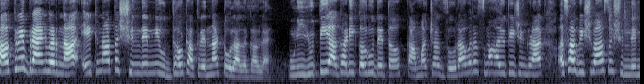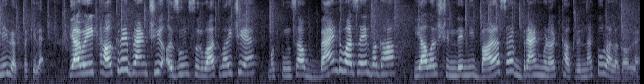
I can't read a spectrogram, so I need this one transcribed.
ठाकरे ब्रँडवर ना एकनाथ शिंदेंनी उद्धव ठाकरेंना टोला लगावलाय. कुणी युती आघाडी करू देतं कामाच्या जोरावरच महायुती जिंकणार असा विश्वास शिंदेंनी व्यक्त केलाय. यावेळी ठाकरे ब्रँडची अजून सुरुवात व्हायची आहे. मग तुमचा बँड वाजेल बघा. यावर शिंदेंनी बाळासाहेब ब्रँड म्हणत ठाकरेंना टोला लगावलाय.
